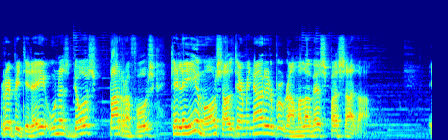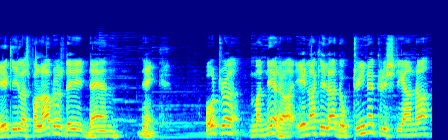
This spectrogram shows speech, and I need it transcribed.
Repetiré unos dos párrafos que leímos al terminar el programa la vez pasada. Aquí las palabras de Dan Denk. Otra manera en la que la doctrina cristiana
